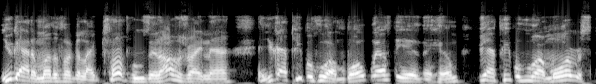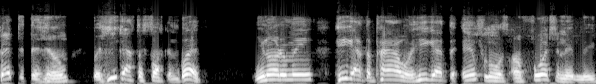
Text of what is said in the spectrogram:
You got a motherfucker like Trump who's in office right now, and you got people who are more wealthier than him. You have people who are more respected than him, but he got the fucking button. You know what I mean? He got the power and he got the influence, unfortunately,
